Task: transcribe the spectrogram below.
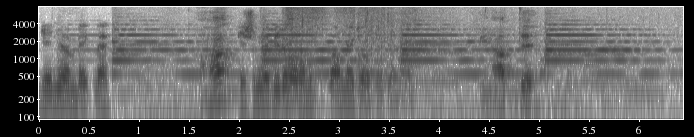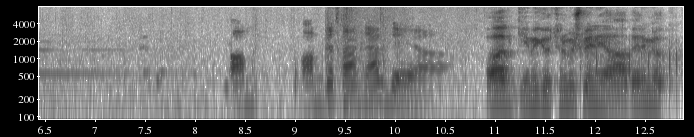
geliyorum bekle. Aha Peşimde biri var onu kurtarmaya çalışıyorum seni. beni attı. Am amca ta nerede ya? Abi gemi götürmüş beni ya haberim yok.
